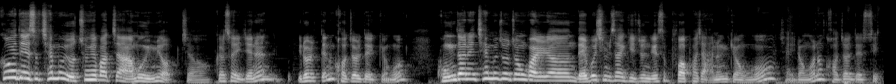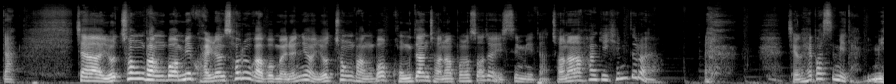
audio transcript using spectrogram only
그거에 대해서 채무 요청해봤자 아무 의미 없죠. 그래서 이제는 이럴 때는 거절될 경우, 공단의 채무 조정 관련 내부 심사 기준에서 부합하지 않은 경우, 자 이런 거는 거절될 수 있다. 자 요청 방법 및 관련 서류 가보면은요, 요청 방법 공단 전화번호 써져 있습니다. 전화하기 힘들어요. 제가 해봤습니다 이미.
